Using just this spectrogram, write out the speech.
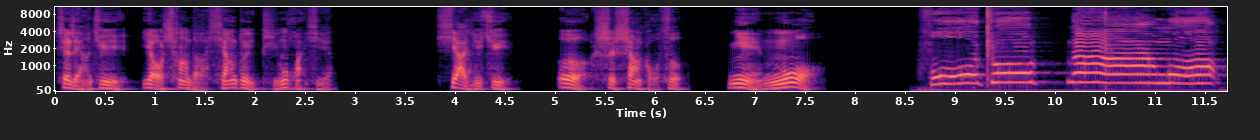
这两句要唱的相对平缓些。下一句“恶”是上口字，念“恶”。腹中安我，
